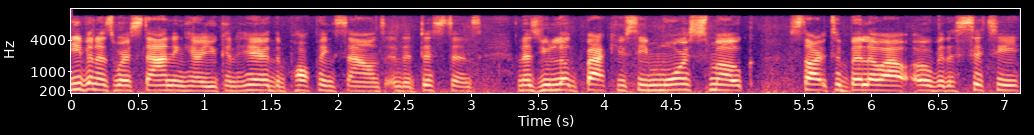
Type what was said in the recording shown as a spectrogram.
Even as we're standing here, you can hear the popping sounds in the distance. And as you look back, you see more smoke start to billow out over the city.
